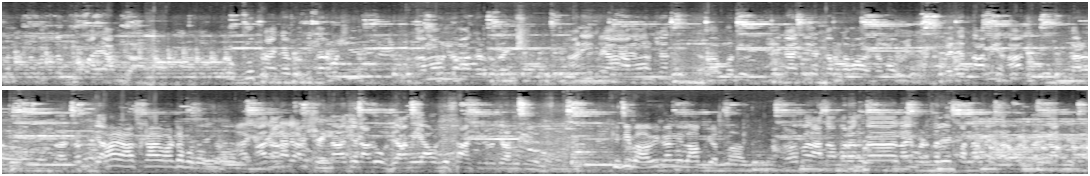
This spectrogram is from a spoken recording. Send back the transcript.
पन्नास ग्रुप आहे आमचा तो ग्रुप काय करतो की दरवर्षी अमाऊंट जमा करतो काही. आणि त्या अमाऊंटच्या मधून जे काय ती रक्कम जमा जमा होईल त्याच्यात आम्ही हा केला. काय आज काय वाटप होतं? आज आमच्याकडे शेंगदाण्याचे लाडू होते. आम्ही यावर्षी सहाशे किलोचे लाडू केलेले किती भाविकांनी लाभ घेतला जवळपास आतापर्यंत नाही म्हटलं तरी एक पन्नास हजार लाभ घेतला.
